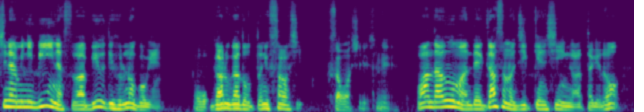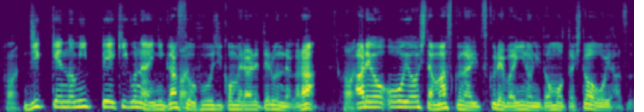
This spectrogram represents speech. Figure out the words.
ちなみにヴィーナスは beautiful の語源。お、ガル・ガドットにふさわしい。ふさわしいですね。ワンダーウーマンでガスの実験シーンがあったけど、はい。実験の密閉器具内にガスを封じ込められてるんだから、はい。あれを応用したマスクなり作ればいいのにと思った人は多いはず。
